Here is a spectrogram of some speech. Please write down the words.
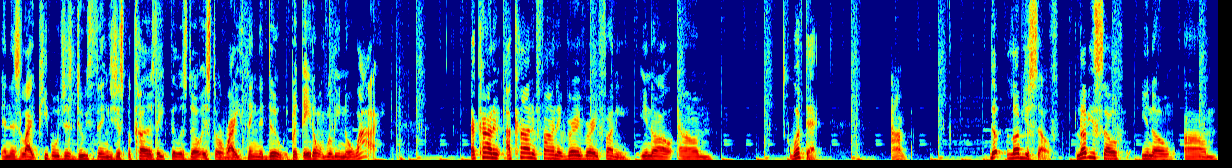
And it's like people just do things just because they feel as though it's the right thing to do, but they don't really know why. I kind of I kind of find it very very funny, you know, um with that. I'm love yourself. Love yourself, you know, um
